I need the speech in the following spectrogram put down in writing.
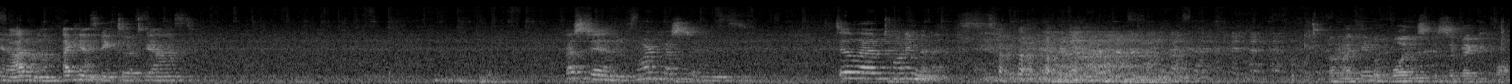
Yeah, I don't know. I can't speak to it, to be honest. Questions, more questions? Still have 20 minutes. Um, I came with one specific, well,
